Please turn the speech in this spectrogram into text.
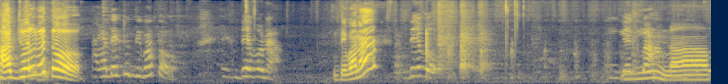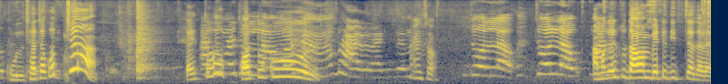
হাত জ্বলবে তো? আমাদের একটু দিবা তো? দেব না। দেবা না? দেব। ই না কুল ছাচা করছ? তাই তো কত কুল। ভালো লাগছে না চললাও চললাও আমাকে একটু দাও আমি বেটে দিচ্ছে তাহলে।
